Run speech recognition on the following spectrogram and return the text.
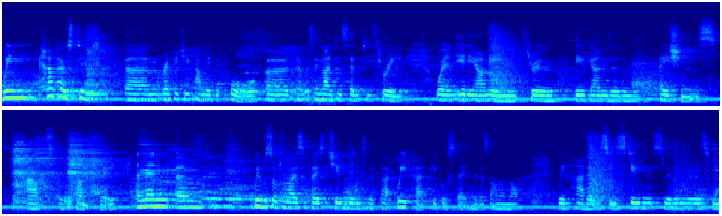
we have hosted um, refugee family before. Uh, it was in 1973 when Idi Amin threw the Ugandan Asians out of the country. And then um, we were sort of, I suppose, tuned into the fact we've had people staying with us on and off. We've had overseas students living with us. We've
